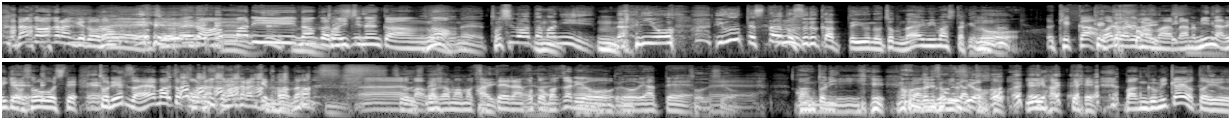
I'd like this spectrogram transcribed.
なんかわからんけどな。ええ。あんまり、なんかの年1年間の。そうです、ね。年の頭に何を言うてスタートするかっていうのをちょっと悩みましたけど、結果、我々まあまあ、はい。あの、みんなの意見を総合して、とりあえず謝っとこう。なんかわからんけどな。あまあ、わがまま勝手なことばかりをやって。そうですよ。えー本当に。本当にそうですよ。言い張って、番組かよという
